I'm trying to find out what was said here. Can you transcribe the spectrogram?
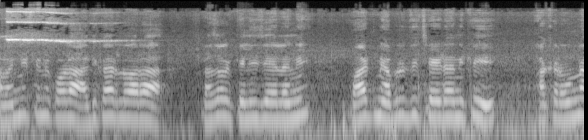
అవన్నిటిని కూడా అధికారుల ద్వారా ప్రజలకు తెలియజేయాలని వాటిని అభివృద్ధి చేయడానికి అక్కడ ఉన్న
